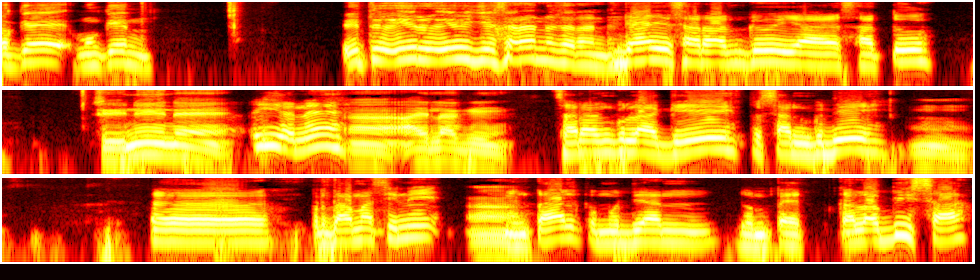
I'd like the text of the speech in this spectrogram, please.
Oke, mungkin itu iru iru saran saran. Guys, saranku ya satu. Sini nih. Iya nih, Nah, air lagi. saranku lagi, pesanku di Hmm. Eh, pertama sini Ah. mental kemudian dompet. Kalau bisa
